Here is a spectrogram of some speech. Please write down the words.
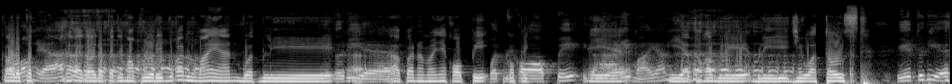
kalau dapat ya. nah, kalau dapat lima puluh ribu kan lumayan buat beli Itu dia. eh, apa namanya kopi Buat beli kopi, tiga iya hari lumayan. iya atau beli beli jiwa toast Itu dia.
